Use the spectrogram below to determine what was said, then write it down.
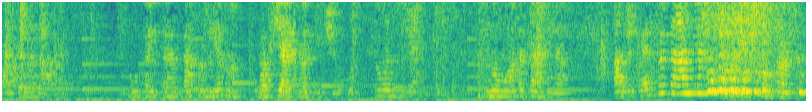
мати минами. Слухайте, да, проблема? У Вас як звати дівчинку? Соломія. Ну, а тепер я. А тепер питання. Що каже?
